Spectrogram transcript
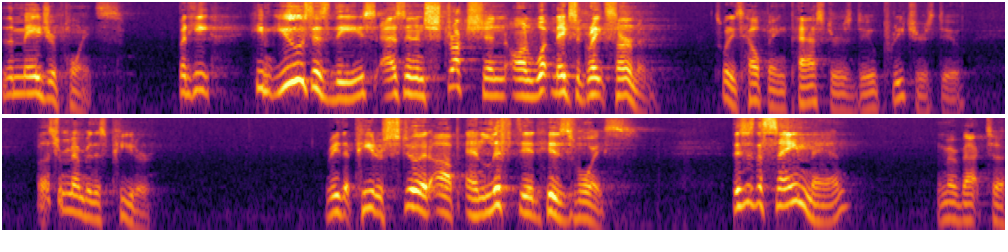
the major points. But he, he uses these as an instruction on what makes a great sermon. That's what he's helping pastors do, preachers do. But let's remember this Peter. Read that Peter stood up and lifted his voice. This is the same man remember back to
